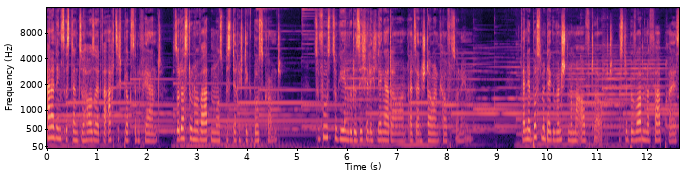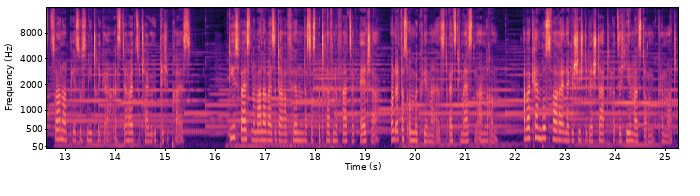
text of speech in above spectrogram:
Allerdings ist dein Zuhause etwa 80 Blocks entfernt, sodass du nur warten musst, bis der richtige Bus kommt zu Fuß zu gehen würde sicherlich länger dauern, als einen Stau in Kauf zu nehmen. Wenn der Bus mit der gewünschten Nummer auftaucht, ist der beworbene Fahrpreis 200 Pesos niedriger als der heutzutage übliche Preis. Dies weist normalerweise darauf hin, dass das betreffende Fahrzeug älter und etwas unbequemer ist als die meisten anderen. Aber kein Busfahrer in der Geschichte der Stadt hat sich jemals darum gekümmert.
